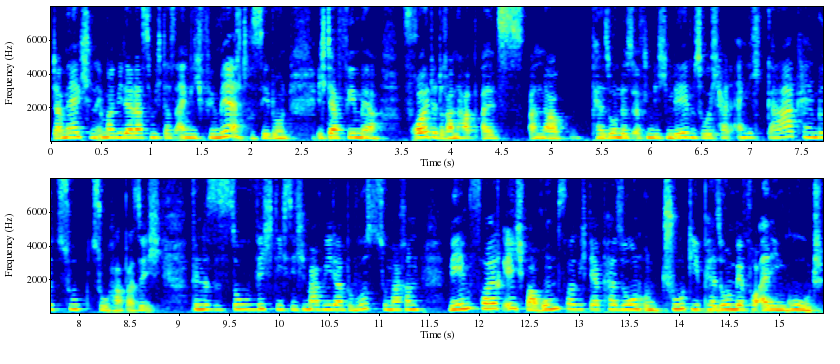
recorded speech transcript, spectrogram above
da merke ich dann immer wieder, dass mich das eigentlich viel mehr interessiert und ich da viel mehr Freude dran habe als an einer Person des öffentlichen Lebens, wo ich halt eigentlich gar keinen Bezug zu habe. Also ich finde, es ist so wichtig, sich immer wieder bewusst zu machen, wem folge ich, warum folge ich der Person und tut die Person mir vor allen Dingen gut.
